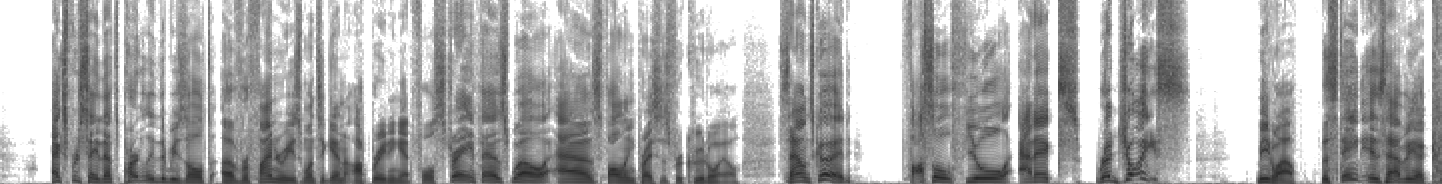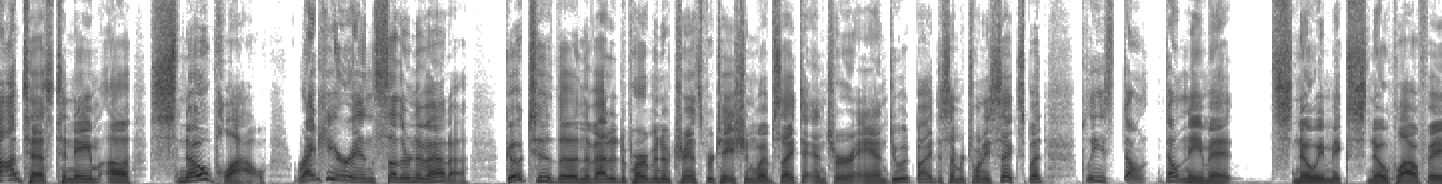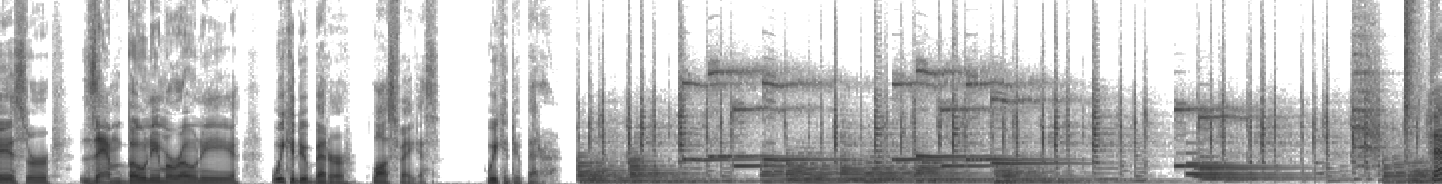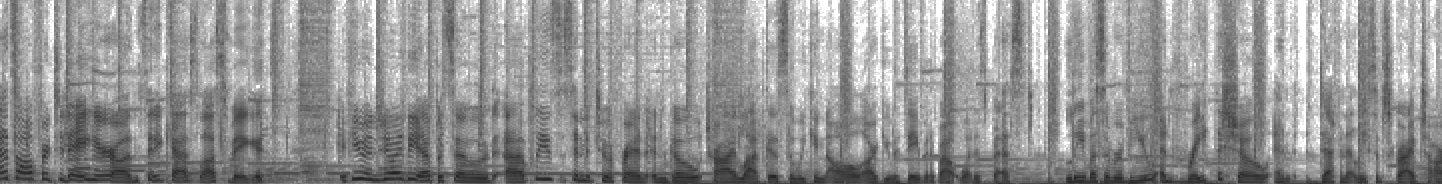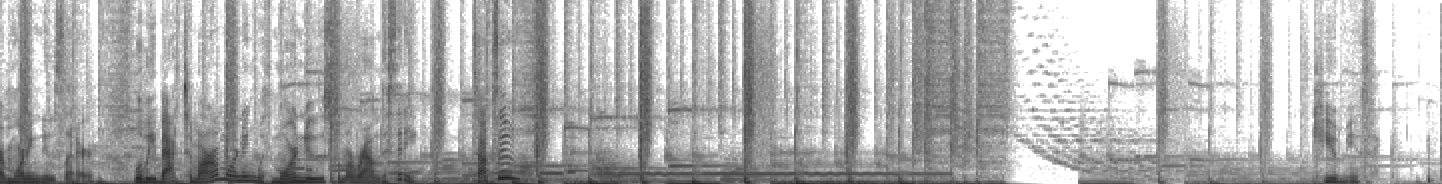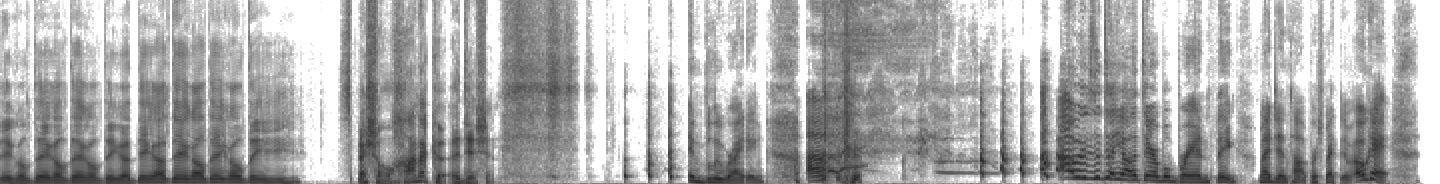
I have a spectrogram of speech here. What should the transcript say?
Experts say that's partly the result of refineries once again operating at full strength, as well as falling prices for crude oil. Sounds good. Fossil fuel addicts rejoice. Meanwhile, the state is having a contest to name a snowplow right here in southern Nevada. Go to the Nevada Department of Transportation website to enter and do it by December 26th. But please don't don't name it Snowy McSnowplowface or Zamboni Moroni. We could do better, Las Vegas. We could do better. That's all for today here on CityCast Las Vegas. If you enjoyed the episode, uh, please send it to a friend and go try latkes so we can all argue with Dayvid about what is best. Leave us a review and rate the show, and definitely subscribe to our morning newsletter. We'll be back tomorrow morning with more news from around the city. Talk soon. Cue music. Diggle, diggle, diggle, diggle, diggle, diggle, diggle, diggle. Special Hanukkah edition. in blue writing. Uh, I was to tell y'all a terrible brand thing, my Gentile perspective. Okay.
